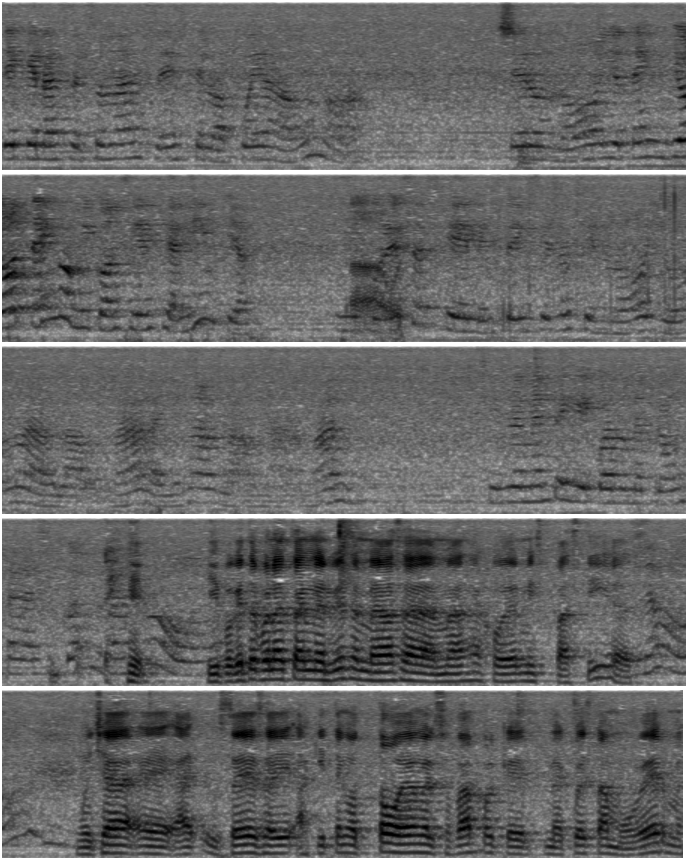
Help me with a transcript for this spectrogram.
de que las personas este, lo apoyan a uno, ¿va? Sí. Pero no, yo, ten- yo tengo mi conciencia limpia. Y Ah, por bueno. eso es que le estoy diciendo que no, yo no he hablado nada, yo no he hablado nada malo. Simplemente que cuando me preguntan así cosas, no. ¿Y por qué te pones tan nerviosa? Me vas a, me vas a joder mis pastillas. No. Mucha, eh, ustedes ahí, aquí tengo todo en el sofá porque me cuesta moverme.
